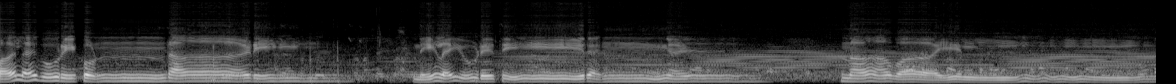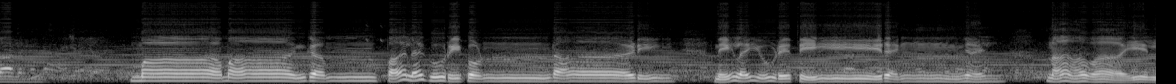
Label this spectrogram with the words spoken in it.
പലകുറി കൊണ്ടാടി നിളയുടെ തീരങ്ങൾ നാവായിൽ. മാമാങ്കം പലകുറി കൊണ്ടാടി നിളയുടെ തീരങ്ങൾ നാവായിൽ.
